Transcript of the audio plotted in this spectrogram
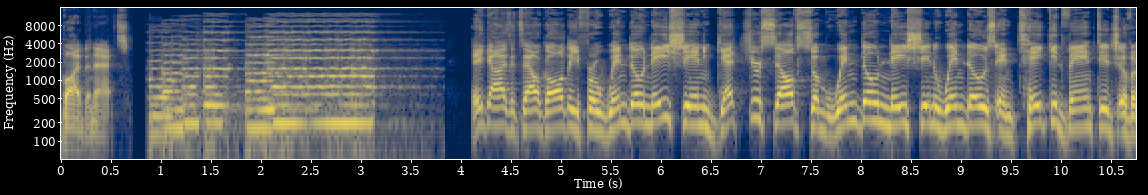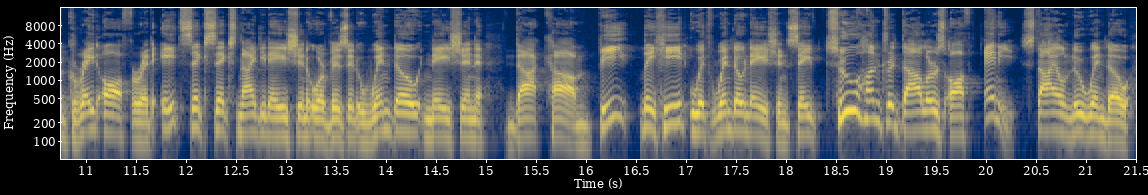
by the Nats. Hey guys, it's Al Galdi for Window Nation. Get yourself some Window Nation windows and take advantage of a great offer at 866 90 Nation or visit windownation.com. Beat the heat with Window Nation. Save $200 off any style new window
